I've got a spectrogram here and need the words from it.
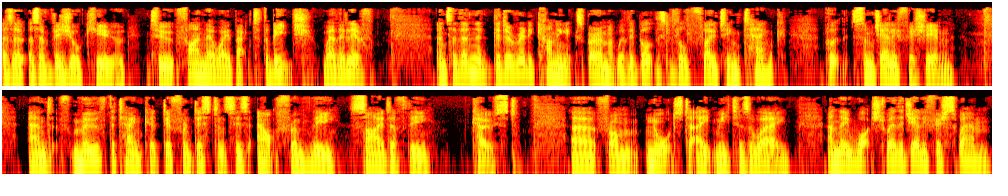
as a, as a visual cue to find their way back to the beach where they live. And so then they did a really cunning experiment where they built this little floating tank, put some jellyfish in, and moved the tank at different distances out from the side of the coast uh, from naught to eight metres away, and they watched where the jellyfish swam.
